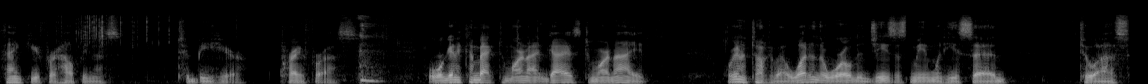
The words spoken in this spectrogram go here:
Thank you for helping us to be here. Pray for us. We're going to come back tomorrow night. Guys, tomorrow night, we're going to talk about what in the world did Jesus mean when he said to us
